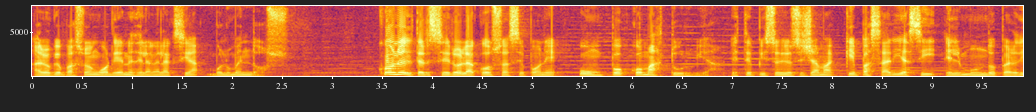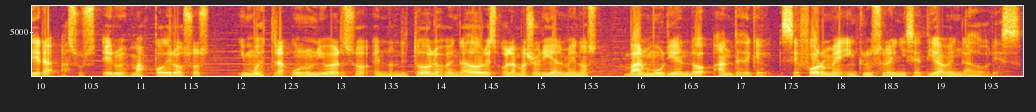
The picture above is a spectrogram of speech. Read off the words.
a lo que pasó en Guardianes de la Galaxia Volumen 2. Con el tercero la cosa se pone un poco más turbia. Este episodio se llama ¿Qué pasaría si el mundo perdiera a sus héroes más poderosos? y muestra un universo en donde todos los Vengadores, o la mayoría al menos, van muriendo antes de que se forme incluso la iniciativa Vengadores.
